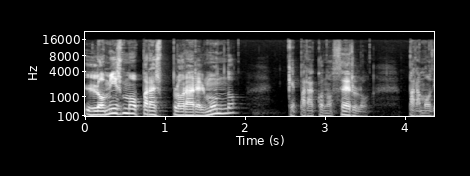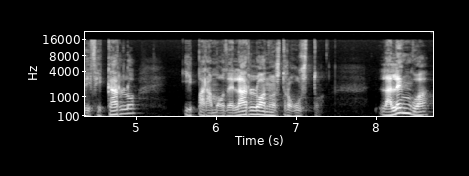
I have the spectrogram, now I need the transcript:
lo mismo para explorar el mundo que para conocerlo, para modificarlo y para modelarlo a nuestro gusto. La lengua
